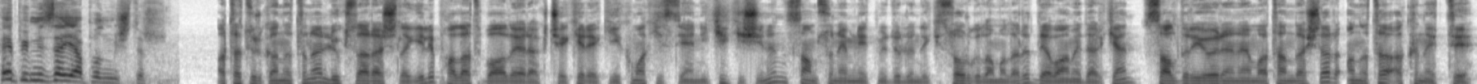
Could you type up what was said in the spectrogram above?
hepimize yapılmıştır. Atatürk anıtına lüks araçla gelip halat bağlayarak çekerek yıkmak isteyen iki kişinin Samsun Emniyet Müdürlüğü'ndeki sorgulamaları devam ederken saldırıyı öğrenen vatandaşlar anıta akın etti.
